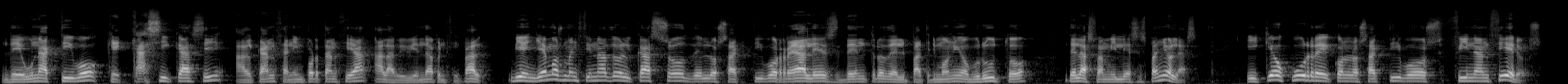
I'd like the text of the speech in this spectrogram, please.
de un activo que casi casi alcanza en importancia a la vivienda principal. Bien, ya hemos mencionado el caso de los activos reales dentro del patrimonio bruto de las familias españolas. ¿Y qué ocurre con los activos financieros?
